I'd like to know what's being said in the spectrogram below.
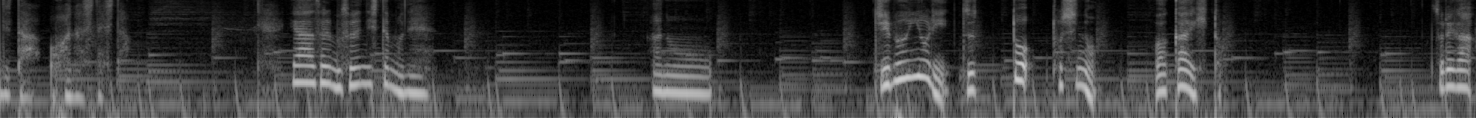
じたお話でした。いやそれもそれにしてもねあの、自分よりずっと年の若い人。それが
